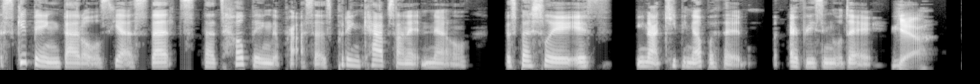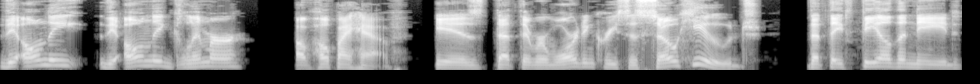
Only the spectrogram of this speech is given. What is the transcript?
skipping battles, yes, that's that's helping the process. Putting caps on it, no. Especially if you're not keeping up with it every single day. Yeah. The only the only glimmer of hope I have is that the reward increase is so huge that they feel the need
